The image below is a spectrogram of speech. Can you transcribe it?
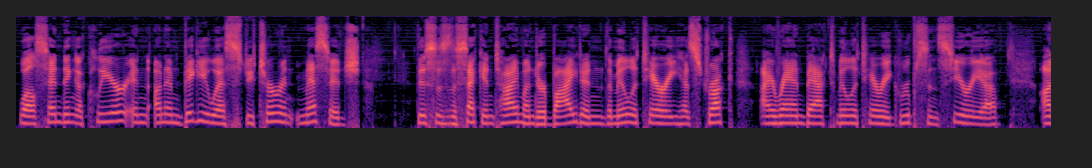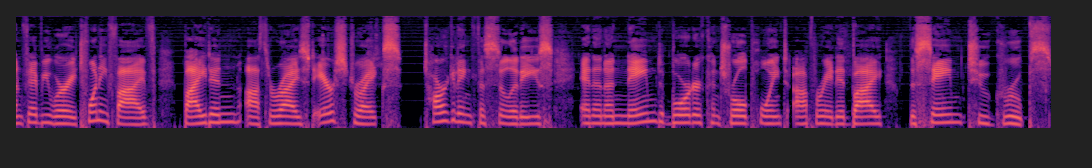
while sending a clear and unambiguous deterrent message. This is the second time under Biden the military has struck Iran backed military groups in Syria. On February 25, Biden authorized airstrikes targeting facilities and an unnamed border control point operated by the same two groups.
